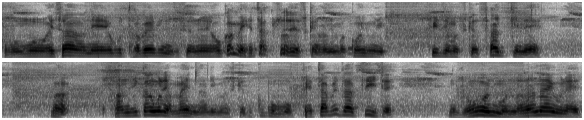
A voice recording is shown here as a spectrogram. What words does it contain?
こうもう餌はねよく食べるんですよね。おかめ下手くそですからね、まあ、こういうふうについてますけどさっきねまあ3時間ぐらい前になりますけどここもうベタベタついてもうどうにもならないぐらい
